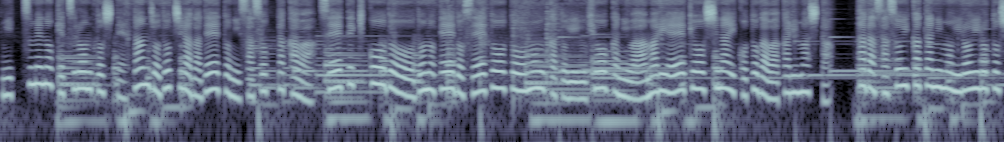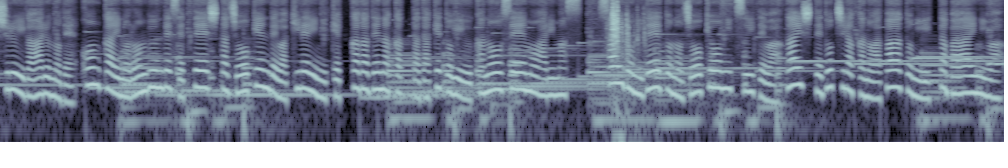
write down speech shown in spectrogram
3つ目の結論として男女どちらがデートに誘ったかは性的行動をどの程度正当と思うかという評価にはあまり影響しないことが分かりました。ただ誘い方にも色々と種類があるので今回の論文で設定した条件では綺麗に結果が出なかっただけという可能性もあります。最後にデートの状況については概してどちらかのアパートに行った場合には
